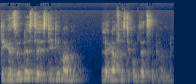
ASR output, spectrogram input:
Die gesündeste ist die, die man längerfristig umsetzen kann.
